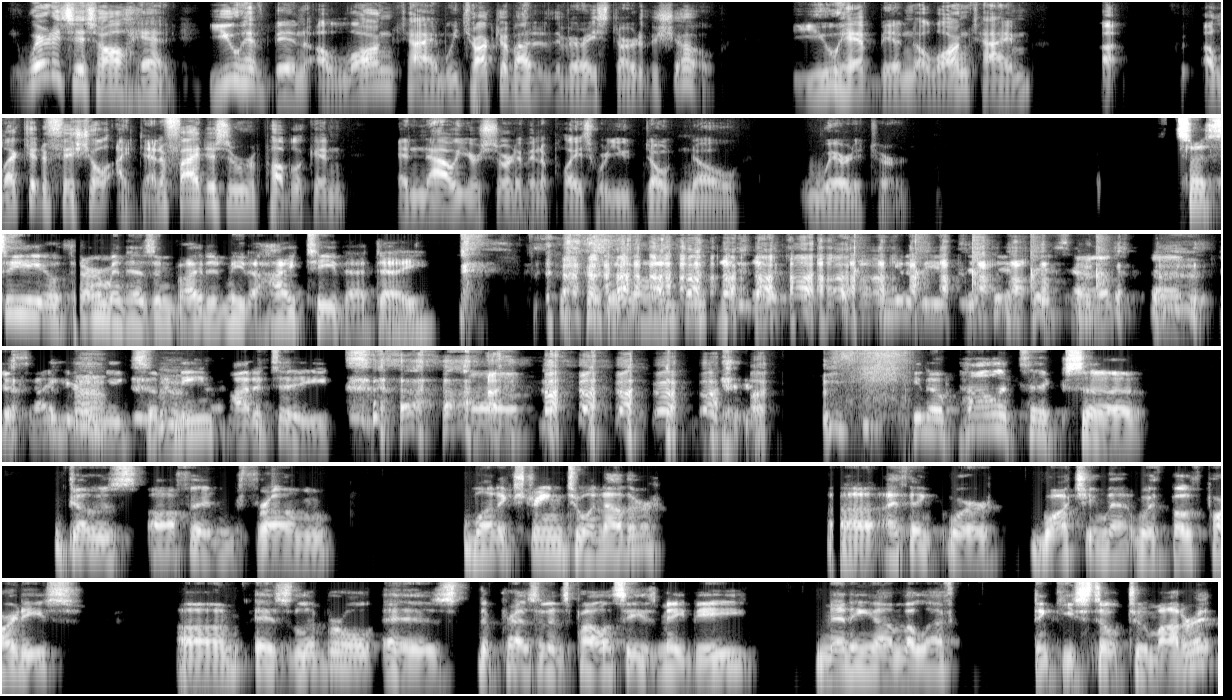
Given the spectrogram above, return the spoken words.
where does this all head? You have been a long time, we talked about it at the very start of the show. You have been a long time uh, elected official, identified as a Republican, and now you're sort of in a place where you don't know where to turn. So CEO Thurmond has invited me to high tea that day. so I'm, I'm going to be at, at his house because uh, I hear some mean pot of tea. Uh, you know, politics uh, goes often from one extreme to another. Uh, I think we're watching that with both parties. Um, as liberal as the president's policies may be, many on the left think he's still too moderate.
